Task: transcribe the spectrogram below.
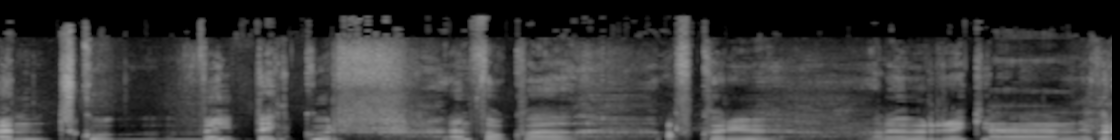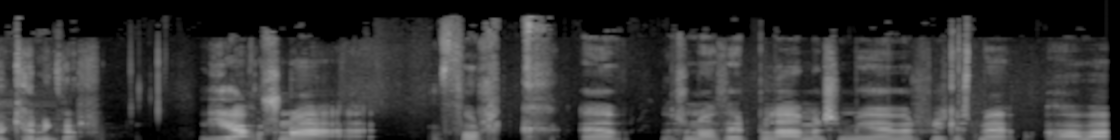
en sko veit einhver ennþá hvað af hverju hann hefur verið reygin, um, einhverja kenningar? Já, svona fólk, svona þeir blæðamenn sem ég hefur verið fylgjast með hafa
